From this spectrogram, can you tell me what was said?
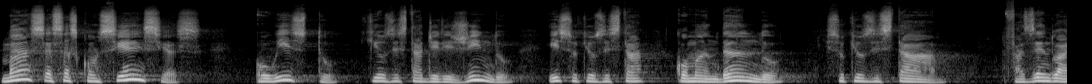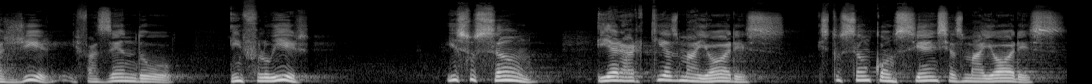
mas essas consciências, ou isto que os está dirigindo, isso que os está comandando, isso que os está fazendo agir e fazendo influir, isso são hierarquias maiores, isto são consciências maiores.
